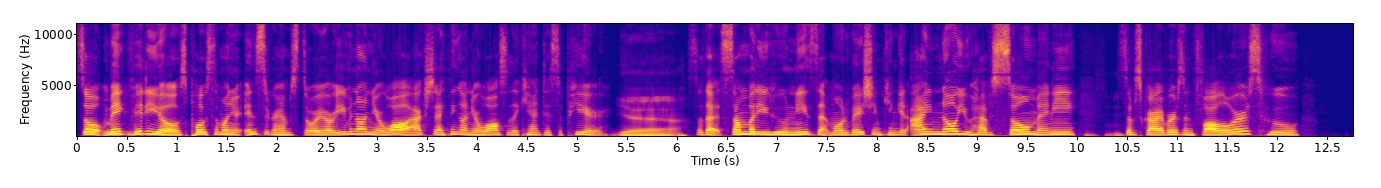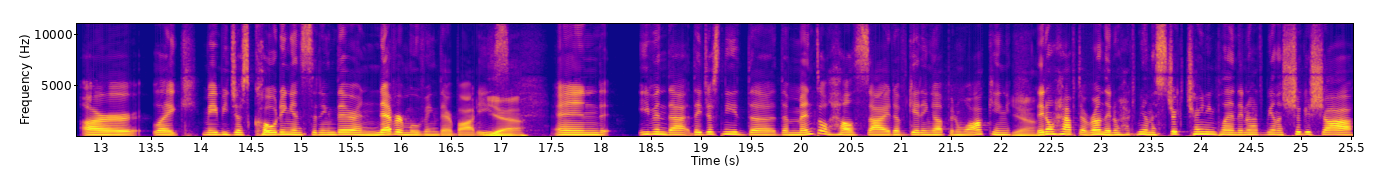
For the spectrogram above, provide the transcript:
so make videos, post them on your Instagram story or even on your wall. Actually, I think on your wall so they can't disappear. Yeah. So that somebody who needs that motivation can get I know you have so many Mm-hmm. subscribers and followers who are like maybe just coding and sitting there and never moving their bodies Yeah. and even that they just need the the mental health side of getting up and walking Yeah. they don't have to run they don't have to be on the strict training plan they don't have to be on the sugar Shaw,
